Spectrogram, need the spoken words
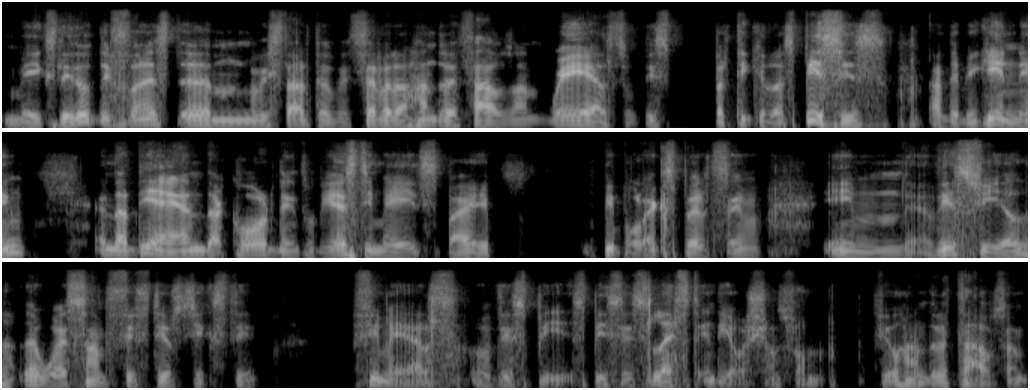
makes little difference. Um, we started with several hundred thousand whales of this particular species at the beginning. And at the end, according to the estimates by people experts in, in this field, there were some 50 or 60 females of this spe species left in the oceans from a few hundred thousand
